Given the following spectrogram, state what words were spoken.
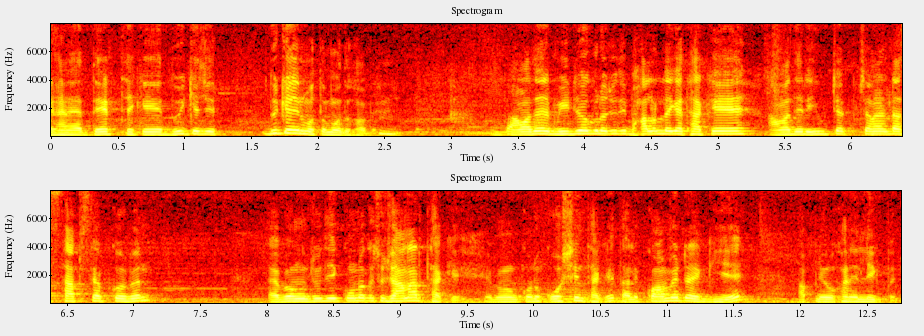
এখানে দেড় থেকে দুই কেজি, দুই কেজির মতো মধু হবে। তো আমাদের ভিডিওগুলো যদি ভালো লেগে থাকে, আমাদের ইউটিউব চ্যানেলটা সাবস্ক্রাইব করবেন। এবং যদি কোনো কিছু জানার থাকে এবং কোনো কোশ্চেন থাকে, তাহলে কমেন্টে গিয়ে আপনি ওখানে লিখবেন।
